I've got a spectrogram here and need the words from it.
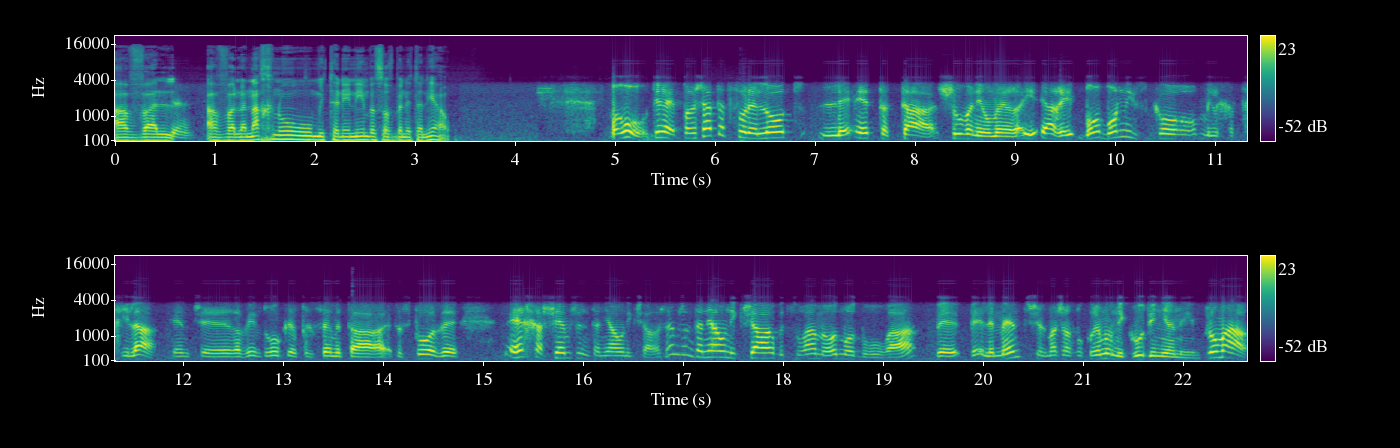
אבל כן. אבל אנחנו מתעניינים בסוף בנתניהו. ברור, תראה, פרשת הצוללות לעת עתה, שוב אני אומר, הרי בוא, בוא נזכור מלכתחילה, כן, כשרביב דרוקר פרסם את, ה, את הסיפור הזה, איך השם של נתניהו נקשר. השם של נתניהו נקשר בצורה מאוד מאוד ברורה, ב- באלמנט של מה שאנחנו קוראים לו ניגוד עניינים. כלומר,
